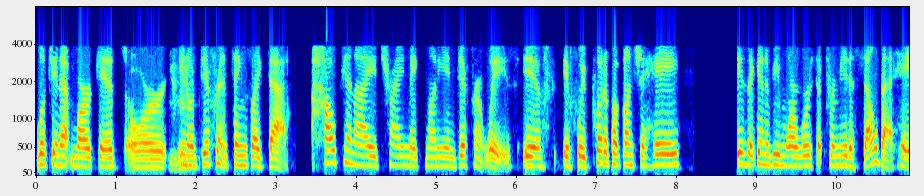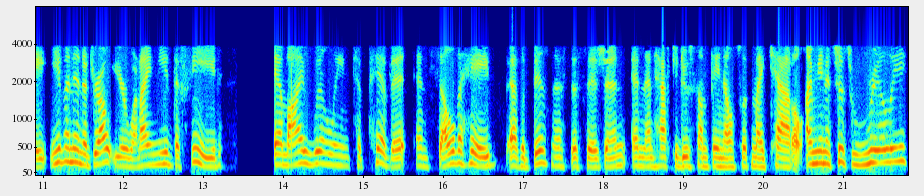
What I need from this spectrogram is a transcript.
looking at markets or, mm-hmm. you know, different things like that. How can I try and make money in different ways? If if we put up a bunch of hay is it going to be more worth it for me to sell that hay even in a drought year when I need the feed? Am I willing to pivot and sell the hay as a business decision and then have to do something else with my cattle? I mean, it's just really,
